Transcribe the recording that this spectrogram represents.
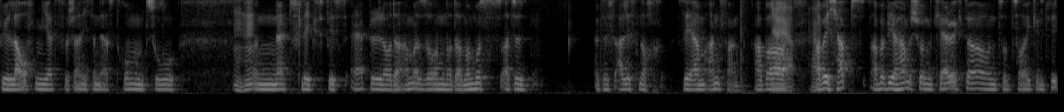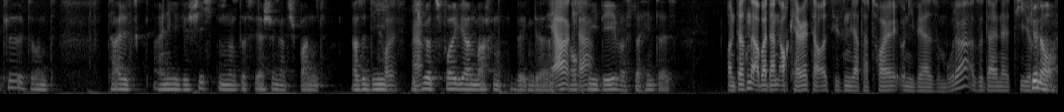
wir laufen jetzt wahrscheinlich dann erst rum zu mhm. von Netflix bis Apple oder Amazon oder man muss, also das ist alles noch sehr am Anfang. Aber, ja, ja, ja. aber ich hab's, aber wir haben schon Charakter und so Zeug entwickelt und teils einige Geschichten und das wäre schon ganz spannend. Also die, Toll, ich würde es voll gern machen, wegen der auch die Idee, was dahinter ist. Und das sind aber dann auch Charakter aus diesem Yatatoi-Universum, oder? Also deine Tiere. Genau.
